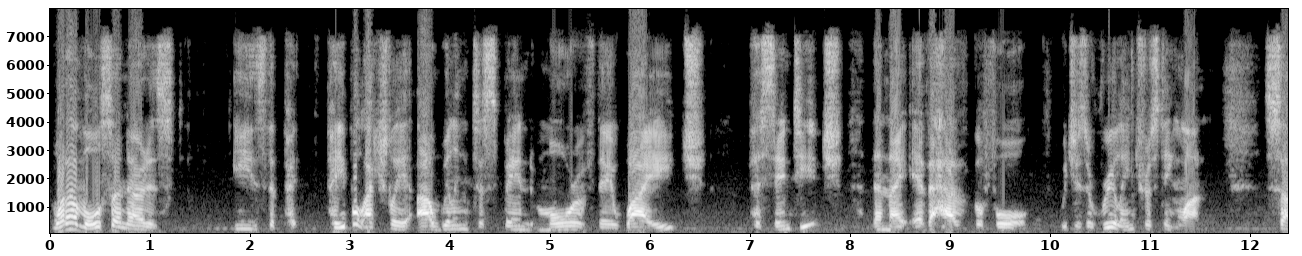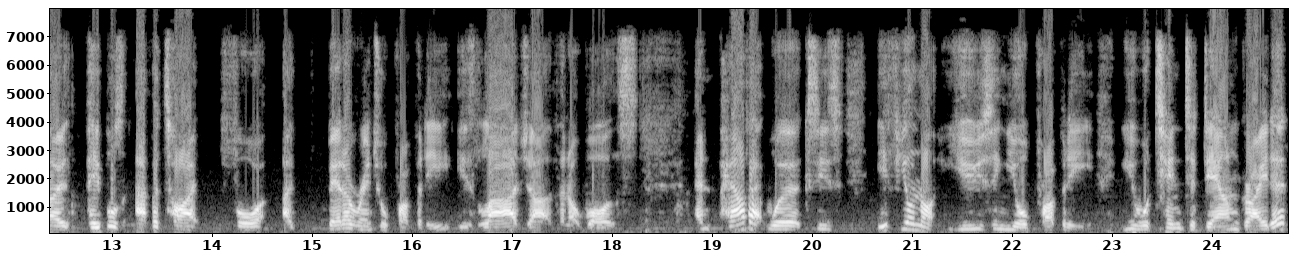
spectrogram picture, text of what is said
what I've also noticed is that pe- people actually are willing to spend more of their wage percentage than they ever have before, which is a real interesting one. So people's appetite for a better rental property is larger than it was. And how that works is if you're not using your property, you will tend to downgrade it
